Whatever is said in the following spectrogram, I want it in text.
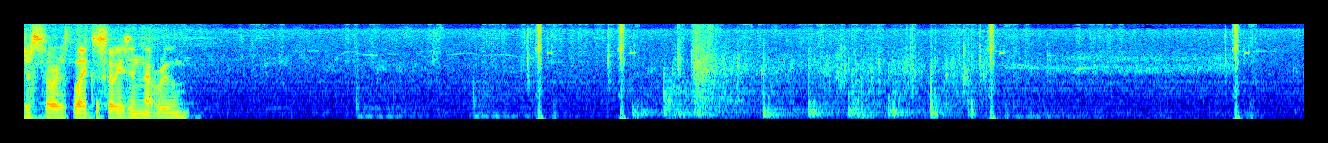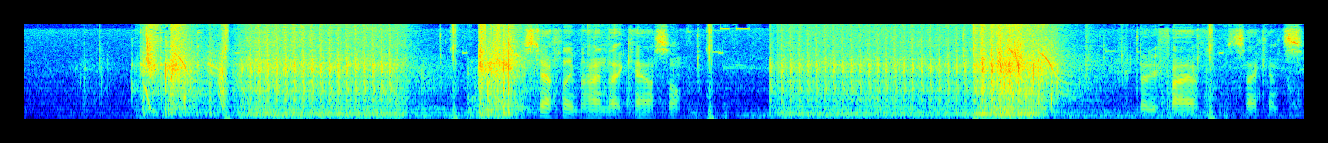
Just saw his legs, so he's in that room. He's definitely behind that castle. 35 seconds.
